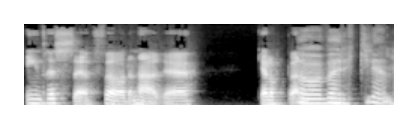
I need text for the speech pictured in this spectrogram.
intresse för den här eh, galoppen. Ja, verkligen.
